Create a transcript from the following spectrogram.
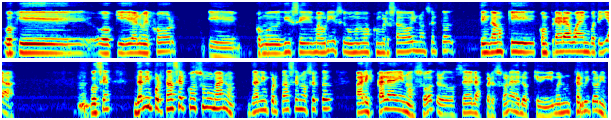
O que, o que a lo mejor, eh, como dice Mauricio, como hemos conversado hoy, ¿no es cierto? Tengamos que comprar agua embotellada. O sea, darle importancia al consumo humano, darle importancia, ¿no es cierto?, a la escala de nosotros, o sea, de las personas, de los que vivimos en un territorio.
